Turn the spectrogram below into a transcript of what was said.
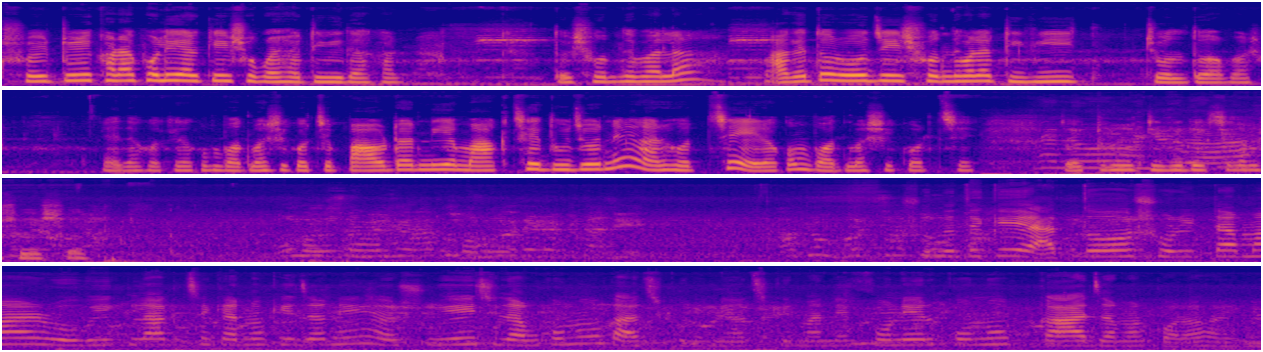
শরীর টরীর খারাপ হলেই আর কি সময় হয় টিভি দেখার। তো সন্ধেবেলা, আগে তো রোজ এই সন্ধেবেলা টিভি চলতো আমার এই দেখো কীরকম বদমাশি করছে। পাউডার নিয়ে মাখছে দুজনে আর হচ্ছে এরকম বদমাশি করছে। তো একটুখানি টিভি দেখছিলাম, শুয়ে শুয়ে। সন্ধ্যে থেকে এত শরীরটা আমার উইক লাগছে কেন কে জানি? শুয়েই ছিলাম, কোনো কাজ করিনি আজকে। মানে ফোনের কোনো কাজ আমার করা হয়নি।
